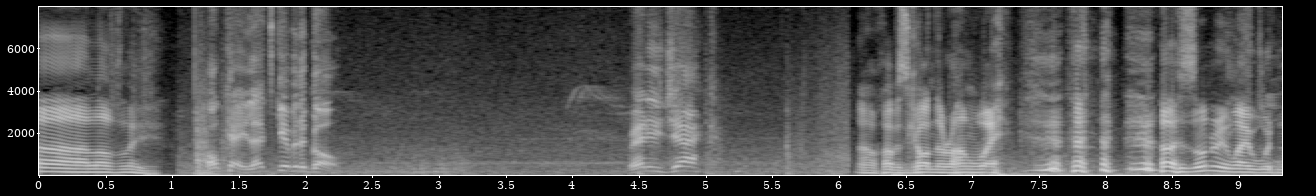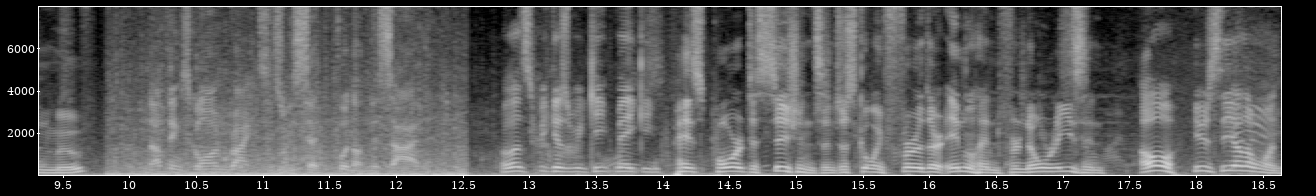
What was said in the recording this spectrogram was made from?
Ah, lovely. Okay, let's give it a go. Ready, Jack? Oh, I was going the wrong way. I was wondering why it wouldn't move. Nothing's gone right since we set foot on this island. Well, that's because we keep making piss poor decisions and just going further inland for no reason. Oh, here's the other one.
